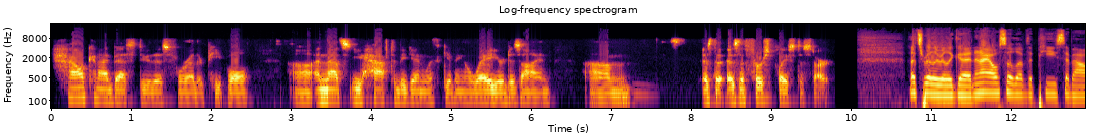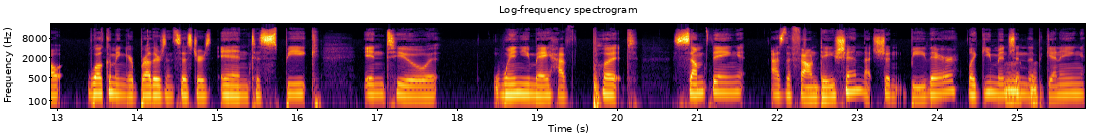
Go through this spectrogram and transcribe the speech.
How can I best do this for other people? Uh, and that's you have to begin with giving away your design um, as the as the first place to start. That's really really good, and I also love the piece about welcoming your brothers and sisters in to speak into when you may have put something as the foundation that shouldn't be there. Like you mentioned mm-hmm. in the mm-hmm. beginning,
